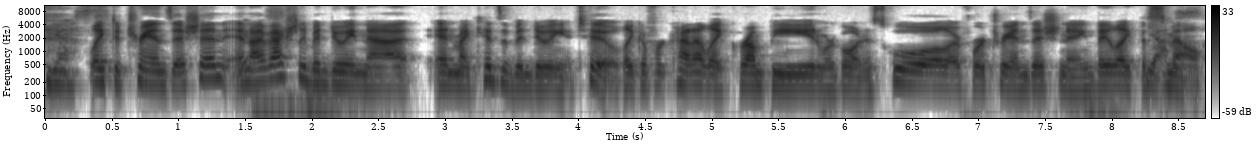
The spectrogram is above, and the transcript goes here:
Yes. like to transition. And Yes. I've actually been doing that, and my kids have been doing it too. Like if we're kind of like grumpy and we're going to school, or if we're transitioning, they like the Yes. smell.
